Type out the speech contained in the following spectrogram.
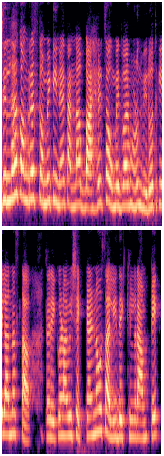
जिल्हा काँग्रेस कमिटीने त्यांना बाहेरचा उमेदवार म्हणून विरोध केला नसता तर एकोणावीसशे एक्क्याण्णव साली देखील रामटेक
